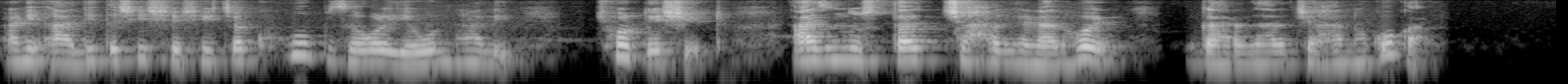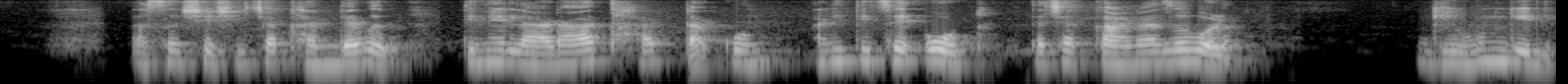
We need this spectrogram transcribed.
आणि आली तशी शशीच्या खूप जवळ येऊन म्हणाली छोटे शेठ आज नुसता चहा घेणार होय? गारगार चहा नको का? असं शशीच्या खांद्यावर तिने लाडात हात टाकून आणि तिचे ओठ त्याच्या कानाजवळ घेऊन गेली.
